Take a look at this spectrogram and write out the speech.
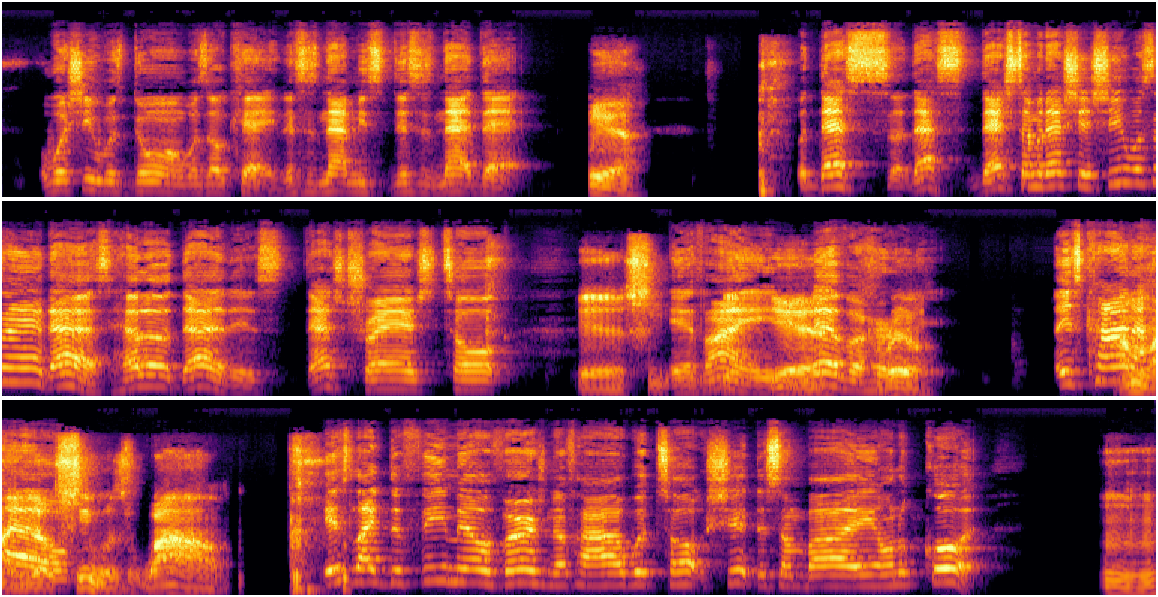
what she was doing was okay. This is not me. This is not that. yeah. But that's uh, that's that's some of that shit she was saying. That's hella. That is that's trash talk. Yeah, she If I ain't yeah, never heard real. it. It's kind of like, how yo, she was wild. it's like the female version of how I would talk shit to somebody on the court. hmm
